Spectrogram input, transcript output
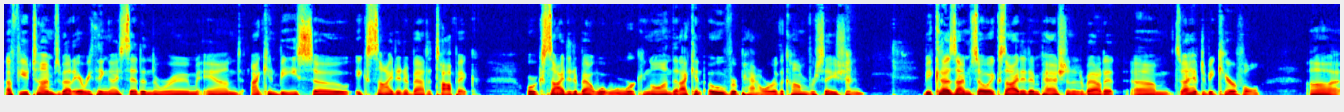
a few times about everything I said in the room, and I can be so excited about a topic or excited about what we're working on that I can overpower the conversation because I'm so excited and passionate about it. Um, so I have to be careful uh,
